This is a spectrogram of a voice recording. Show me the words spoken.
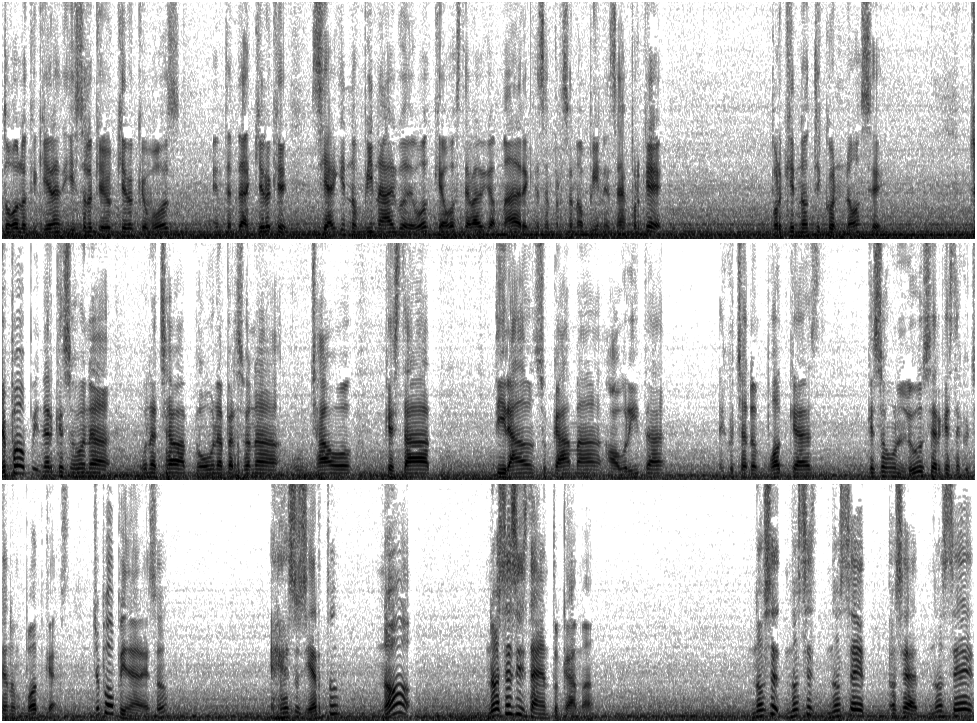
todo lo que quieran. Y eso es lo que yo quiero que vos entendas. Quiero que si alguien opina algo de vos, que a vos te valga madre que esa persona opine. ¿Sabes por qué? Porque no te conoce. Yo puedo opinar que sos una, una chava o una persona, un chavo que está tirado en su cama ahorita, escuchando un podcast, que sos un loser que está escuchando un podcast. Yo puedo opinar eso. ¿Es eso cierto? No. No sé si estás en tu cama. No sé, no sé, no sé, o sea, no sé,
